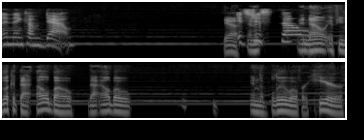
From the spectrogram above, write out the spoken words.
and then come down. Yeah, It's and it- just so and now if you look at that elbow, that elbow in the blue over here.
